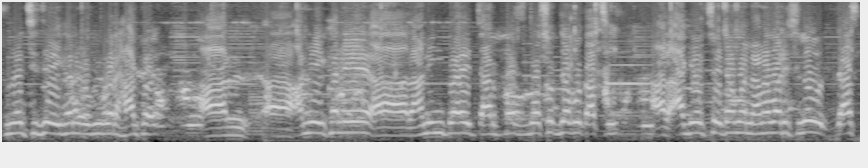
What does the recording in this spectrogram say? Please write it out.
শুনেছি যে এখানে রবিবার হাট হয়। আর আমি এখানে রানিং প্রায় চার পাঁচ বছর যাবত আছি। আর আগে হচ্ছে এটা আমার নানা বাড়ি ছিল জাস্ট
